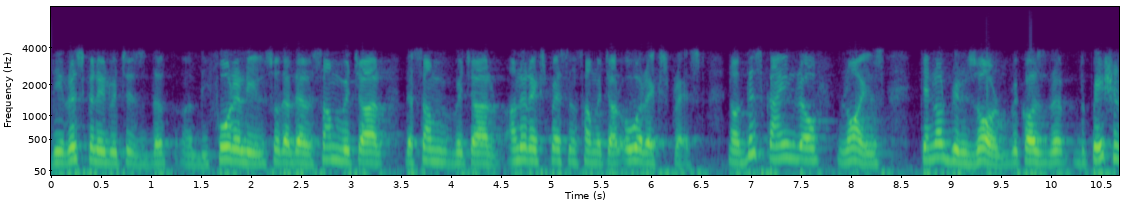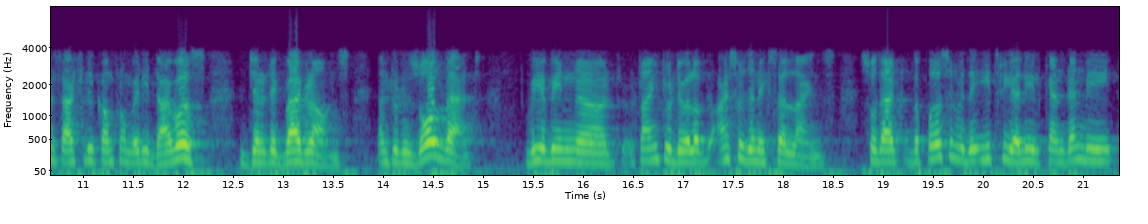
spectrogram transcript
the risk allele, which is the uh, the four allele, so that there are some which are there are some which are underexpressed and some which are overexpressed. Now, this kind of noise cannot be resolved because the, the patients actually come from very diverse genetic backgrounds, and to resolve that, we have been uh, trying to develop the isogenic cell lines so that the person with the E3 allele can then be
